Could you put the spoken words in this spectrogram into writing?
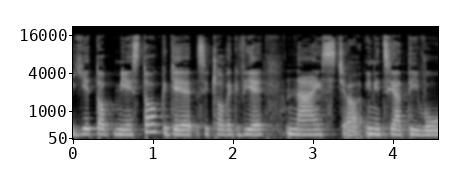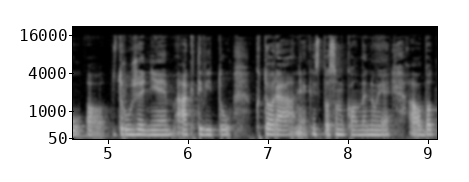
je to miesto, kde si človek vie nájsť iniciatívu, združenie, aktivitu, ktorá nejakým spôsobom konvenuje alebo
